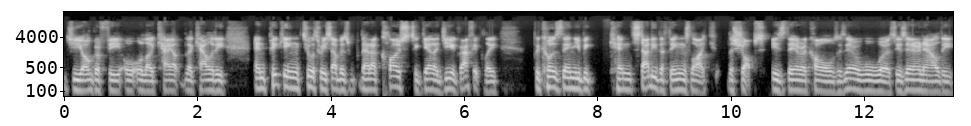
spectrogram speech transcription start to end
geography or, or local, locality and picking two or three suburbs that are close together geographically, because then you be, can study the things like the shops. Is there a Coles? Is there a Woolworths? Is there an Aldi?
